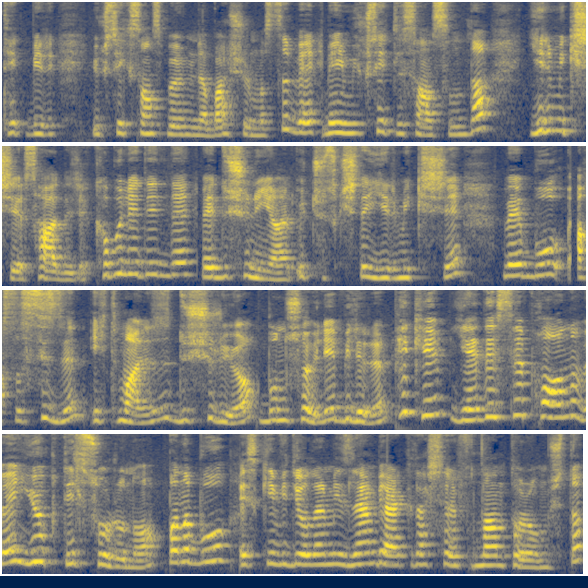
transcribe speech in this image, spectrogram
tek bir yüksek lisans bölümüne başvurması ve benim yüksek lisansımda 20 kişi sadece kabul edildi ve düşünün yani 300 kişide 20 kişi ve bu aslında sizin ihtimalinizi düşürüyor. Bunu söyleyebilirim. Peki YDS puanı ve YÖK dil sorunu. Bana bu eski videolarımı izleyen bir arkadaş tarafından sorulmuştu.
